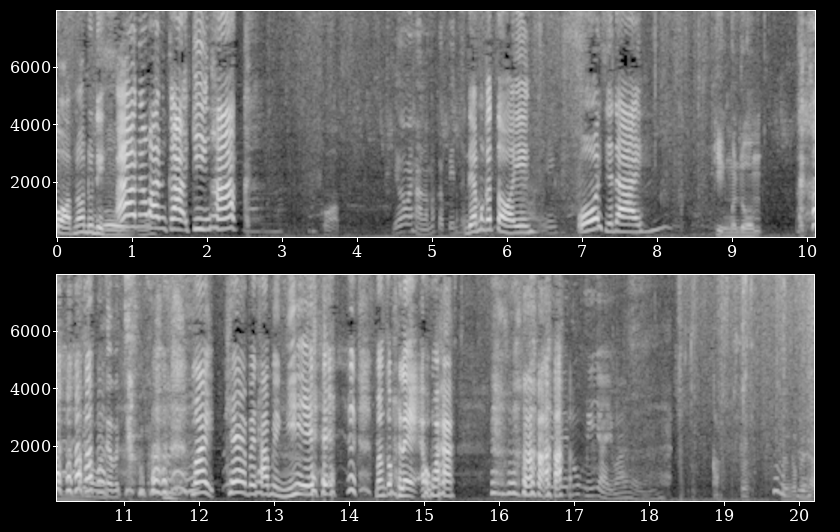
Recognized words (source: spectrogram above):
กรอบเนาะดูดิโอ้อ้าวนวันกะกิ่งหักกรอบเดี๋ยวเอาไปหาแล้วมันก็เป็นเดี๋ยวมันก็ต่อเอง โอ้ยเสียดาย กิ่งมันล้ม เจ้าแล้วเจ้าไม่แค่ไปทำอย่างนี้เอง มันก็แผลออกมา ลูกนี้ใหญ่มากเลยมันก็ไปหา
